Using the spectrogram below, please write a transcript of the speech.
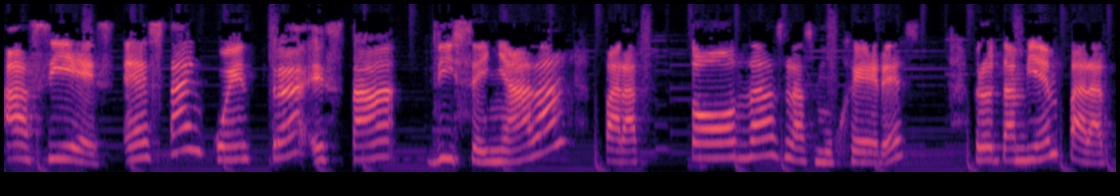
Así es, esta encuentra está diseñada para todas las mujeres, pero también para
